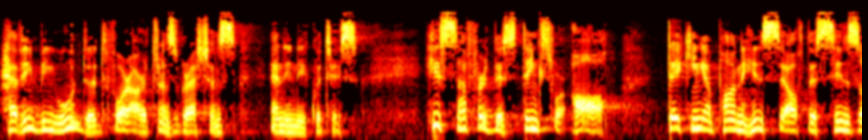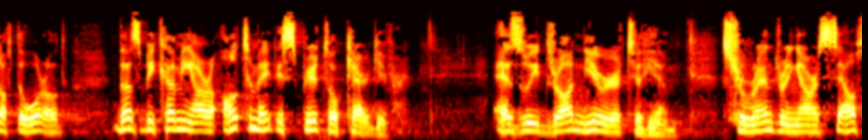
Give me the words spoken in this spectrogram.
having been wounded for our transgressions and iniquities. He suffered these things for all, taking upon himself the sins of the world, thus becoming our ultimate spiritual caregiver. As we draw nearer to him, surrendering ourselves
